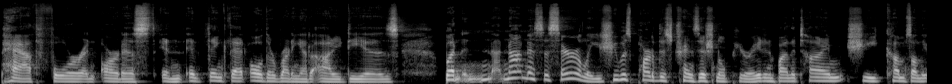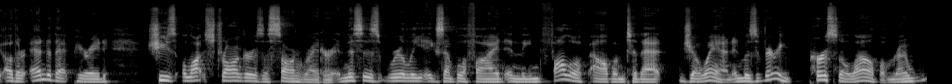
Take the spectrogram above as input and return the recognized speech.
path for an artist and, and think that oh they're running out of ideas. But n- not necessarily. She was part of this transitional period and by the time she comes on the other end of that period she's a lot stronger as a songwriter. And this is really exemplified in the follow-up album to that joanne. And was a very personal album and i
